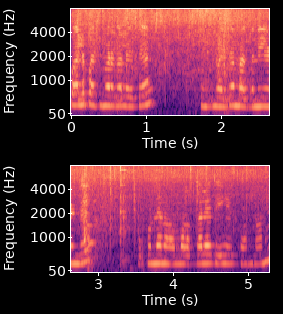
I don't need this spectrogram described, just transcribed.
ఉల్లిపాయలు పచ్చిమిరకాయలు అయితే కొంచెం అయితే మగ్గనియండి. ఇప్పుడు నేను ములక్కాయలు అయితే వేసేసుకుంటున్నాను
